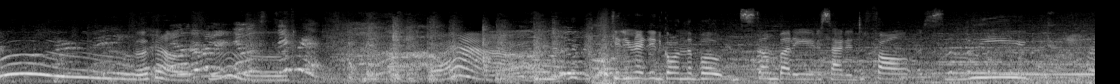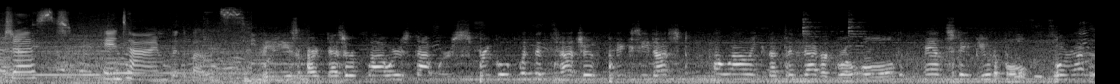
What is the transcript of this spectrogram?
Ooh, look at all the food. Wow. Getting ready to go on the boat and somebody decided to fall asleep just in time for the boat. These are desert flowers that were sprinkled with a touch of pixie dust, allowing them to never grow old and stay beautiful forever.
